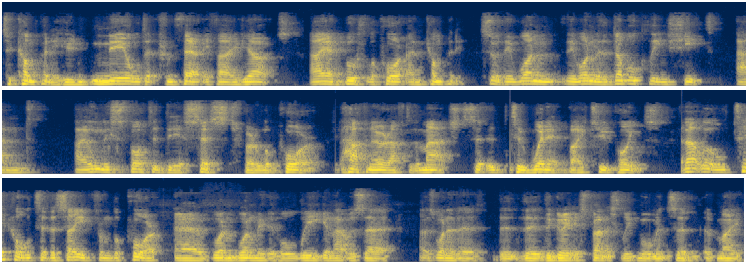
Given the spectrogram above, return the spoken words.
to Kompany, who nailed it from 35 yards. I had both Laporte and Kompany, so they won. They won with a double clean sheet, and I only spotted the assist for Laporte half an hour after the match to, to win it by two points. That little tickle to the side from Laporte uh, won, won me the whole league, and that was uh, that was one of the, the, the, the greatest fantasy league moments of, of my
